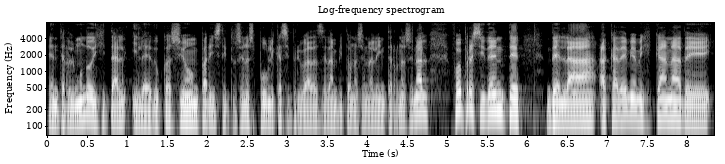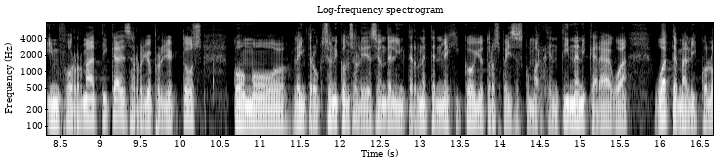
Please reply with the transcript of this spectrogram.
entre el mundo digital y la educación para instituciones públicas y privadas del ámbito nacional e internacional. Fue presidente de la Academia Mexicana de Informática, desarrolló proyectos como la introducción y consolidación del Internet en México y otros países como Argentina, Nicaragua, Guatemala y Colombia,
